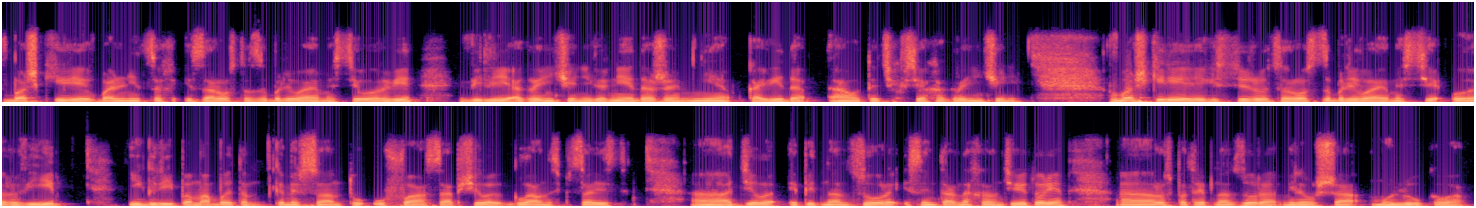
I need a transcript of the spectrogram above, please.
В Башкирии в больницах из-за роста заболеваемости ОРВИ ввели ограничения. Вернее, даже не ковида, а вот этих всех ограничений. В Башкирии регистрируется рост заболеваемости ОРВИ и гриппом. Об этом коммерсанту УФА сообщила главный специалист а, отдела эпиднадзора и санитарной охраны территории а, Роспотребнадзора Милюша Мулюкова.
